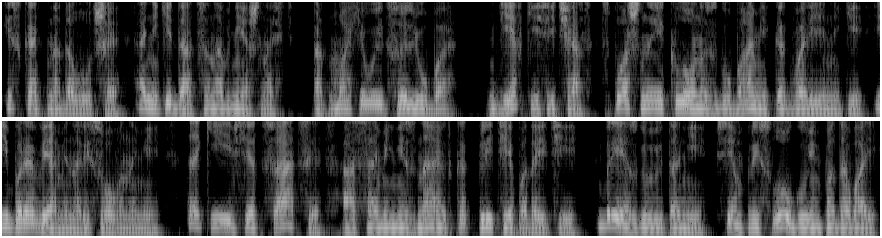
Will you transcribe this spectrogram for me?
Искать надо лучше, а не кидаться на внешность. Отмахивается Люба. Девки сейчас сплошные клоны с губами, как вареники, и бровями нарисованными. Такие все цацы, а сами не знают, как к плите подойти. Брезгуют они, всем прислугу им подавай,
